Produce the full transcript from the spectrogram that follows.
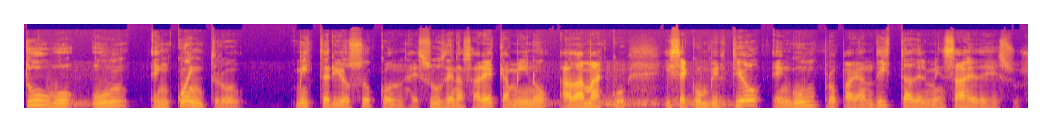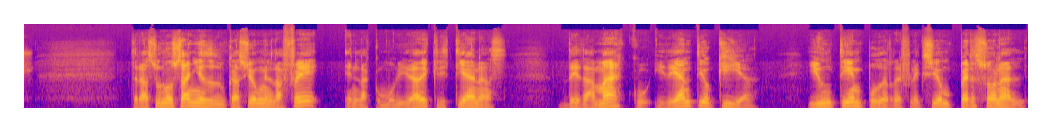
tuvo un encuentro misterioso con Jesús de Nazaret camino a Damasco y se convirtió en un propagandista del mensaje de Jesús. Tras unos años de educación en la fe en las comunidades cristianas de Damasco y de Antioquía y un tiempo de reflexión personal,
